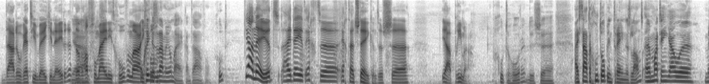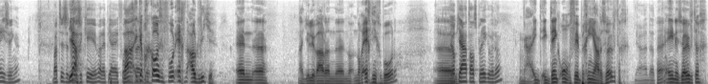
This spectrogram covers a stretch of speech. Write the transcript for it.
Daardoor werd hij een beetje nederig. Ja, dat had voor mij niet gehoeven, maar Hoe ik gingen vond... ze daarmee om eigenlijk aan tafel? Goed? Ja, nee, het, hij deed het echt, eh, echt uitstekend. Dus eh, ja, prima. Goed te horen. Dus, hij staat er goed op in trainersland. Martin, jouw meezingen? Wat is het Ja. deze keer? Waar heb jij voor? Nou, ik heb geschreven? gekozen voor echt een oud liedje. En eh, nou, jullie waren eh, nog- echt niet geboren. Eh, Welk jaartal spreken we dan? Nou, ik, ik denk ongeveer begin jaren 70. Ja, dat Hè, 71.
